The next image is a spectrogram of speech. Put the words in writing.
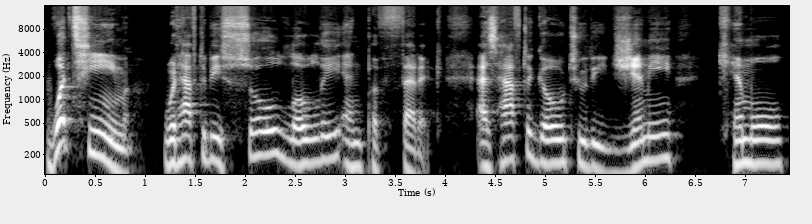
what team would have to be so lowly and pathetic as have to go to the Jimmy Kimmel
